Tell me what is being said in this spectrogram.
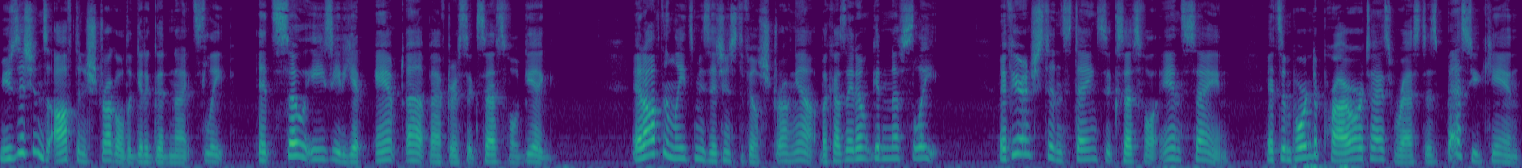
Musicians often struggle to get a good night's sleep. It's so easy to get amped up after a successful gig. It often leads musicians to feel strung out because they don't get enough sleep. If you're interested in staying successful and sane, it's important to prioritize rest as best you can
